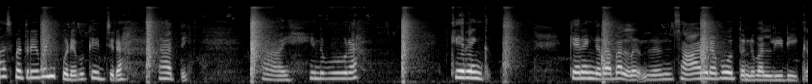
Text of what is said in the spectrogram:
ಆಸ್ಪತ್ರೆ ಬಳಿ ಪುಡೆ ಕೆಜ್ಜಿರ ಆತಿ ಹಾಯ್ ಇದು ಪೂರ ಕೆರೆಂಗ್ ಕೆರೆಂಗದ ಬಲ್ಲ ಸಾವಿರ ಪೋತುಂಡು ಬಲ್ಲ ಇಡೀಕ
